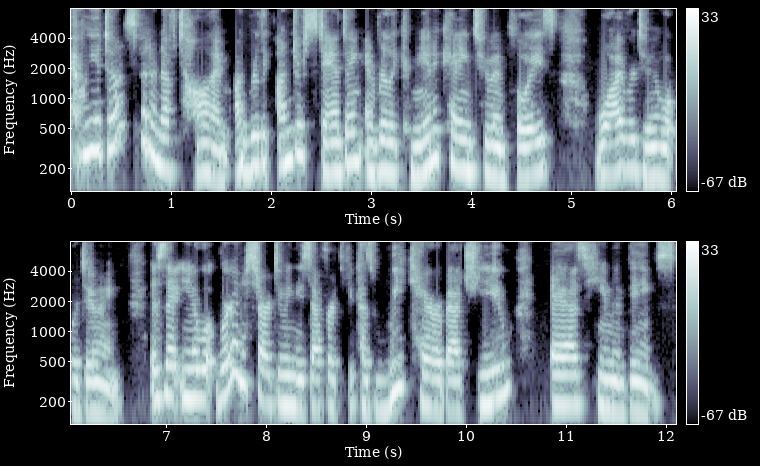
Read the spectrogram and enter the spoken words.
And we don't spend enough time on really understanding and really communicating to employees why we're doing what we're doing. Is that, you know what, we're going to start doing these efforts because we care about you as human beings.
